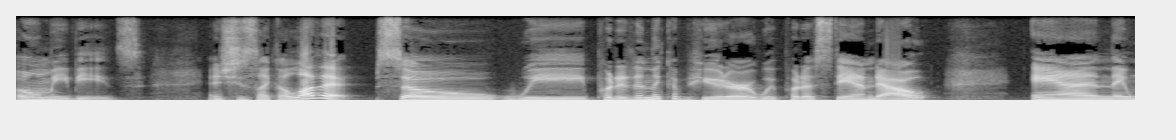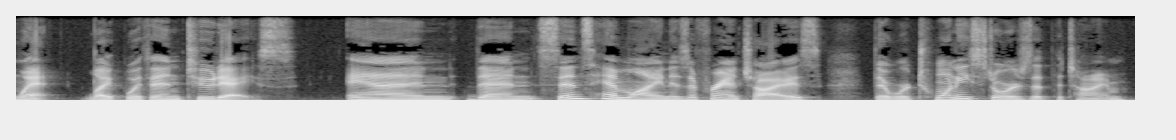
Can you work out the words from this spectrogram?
Omi beads?" And she's like, "I love it." So we put it in the computer. We put a stand out, and they went like within two days. And then, since Hemline is a franchise, there were 20 stores at the time.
